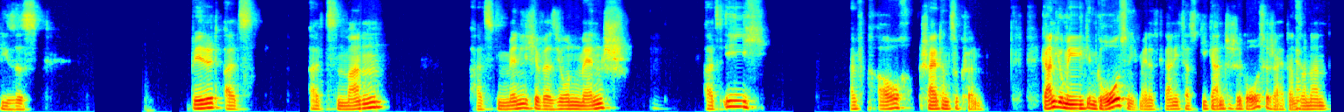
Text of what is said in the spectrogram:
dieses Bild als, als Mann, als männliche Version Mensch, als ich, einfach auch scheitern zu können. Gar nicht unbedingt im Großen, ich meine jetzt gar nicht das gigantische große Scheitern, ja. sondern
